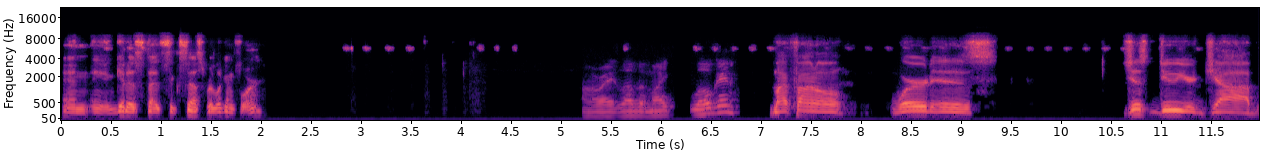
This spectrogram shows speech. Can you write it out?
and, and get us that success we're looking for. All right, love it, Mike. Logan. My final word is just do your job.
